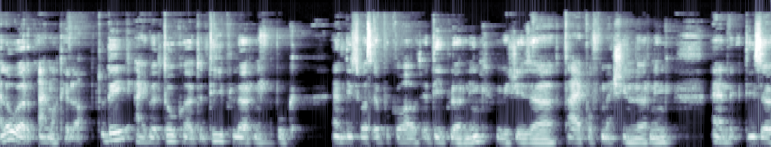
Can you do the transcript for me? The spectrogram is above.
Hello world, I'm Attila. Today I will talk about a deep learning book. And this was a book about deep learning, which is a type of machine learning. And it is a,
